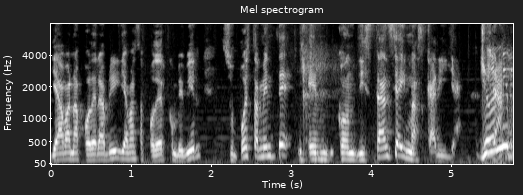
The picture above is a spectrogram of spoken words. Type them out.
ya van a poder abrir, ya vas a poder convivir supuestamente en- con distancia y mascarilla. Yo en mi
